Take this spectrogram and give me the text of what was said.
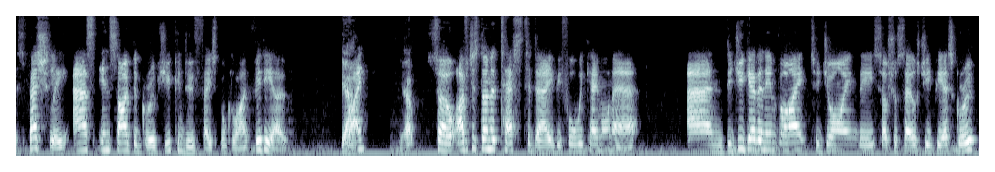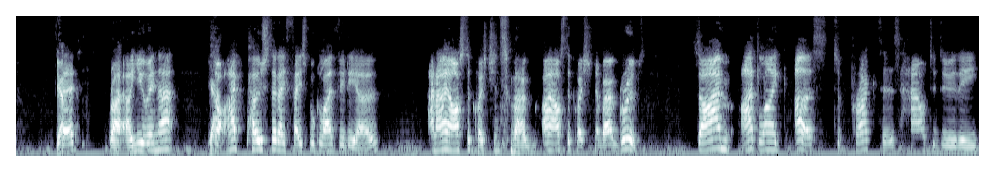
especially as inside the groups, you can do Facebook Live video. Yeah. Right? Yep. So I've just done a test today before we came on air. And did you get an invite to join the Social Sales GPS group? Yeah. Right. Are you in that? Yeah. So I posted a Facebook Live video and I asked the questions about I asked the question about groups. So I'm I'd like us to practice how to do the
